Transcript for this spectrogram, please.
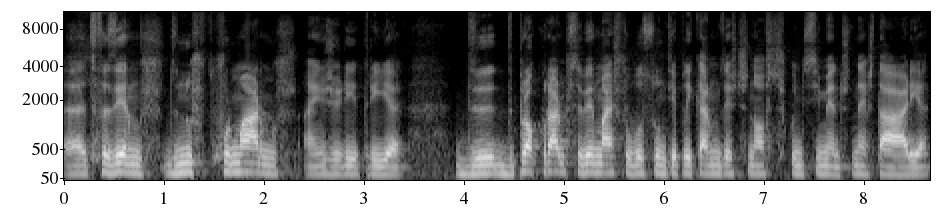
uh, de fazermos, de nos formarmos em geriatria, de, de, procurarmos saber mais sobre o assunto e aplicarmos estes nossos conhecimentos nesta área,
